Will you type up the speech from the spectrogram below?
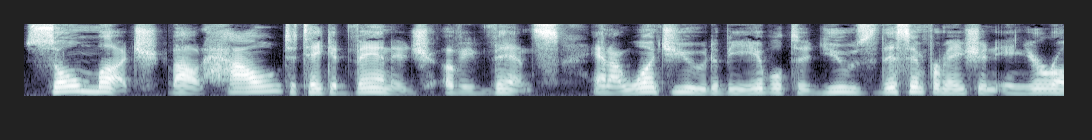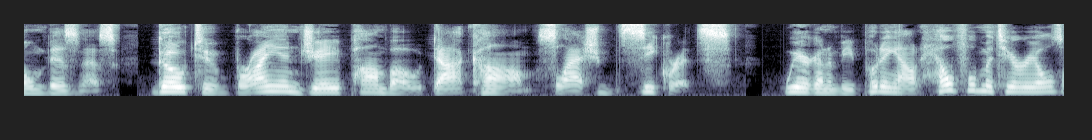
so much about how to take advantage of events, and I want you to be able to use this information in your own business go to brianjpombo.com slash secrets. We are going to be putting out helpful materials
